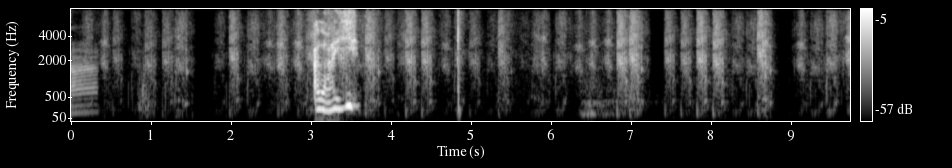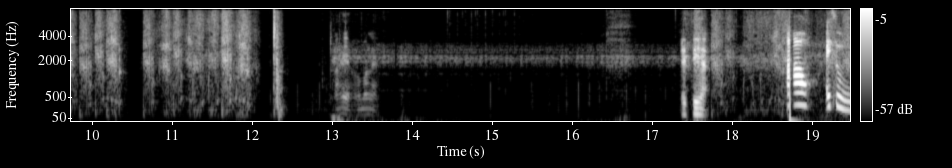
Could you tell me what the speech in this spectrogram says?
าอะไร อะเห็นเขามาแล้ว ไอเตี้ยเอ้าไอ้สูง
